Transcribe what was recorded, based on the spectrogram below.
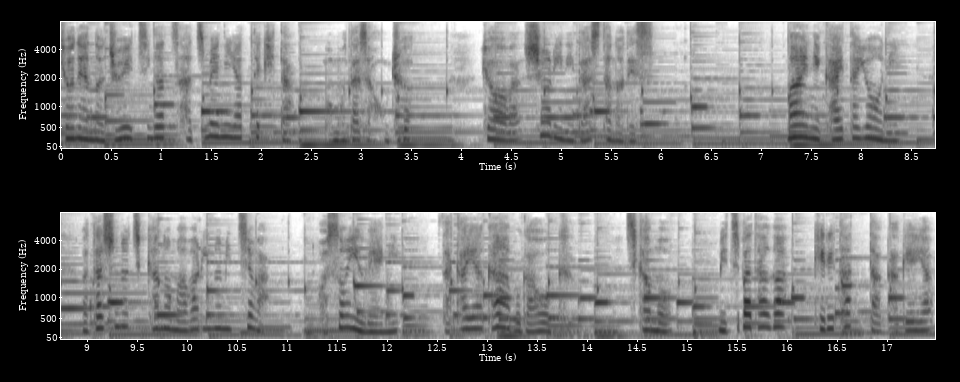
去年の11月初めにやってきた桃田車本車。今日は修理に出したのです。前に書いたように、私の地下の周りの道は細い上に坂やカーブが多く、しかも道端が切り立った影や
